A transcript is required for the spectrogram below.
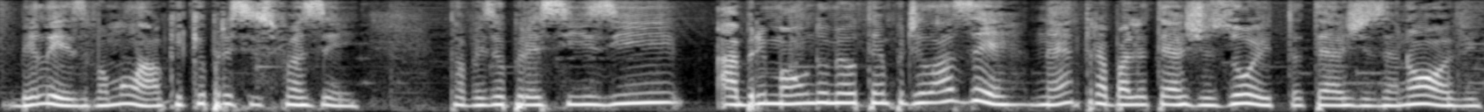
Beleza, vamos lá. O que, que eu preciso fazer? Talvez eu precise abrir mão do meu tempo de lazer, né? Trabalho até às 18, até às 19,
